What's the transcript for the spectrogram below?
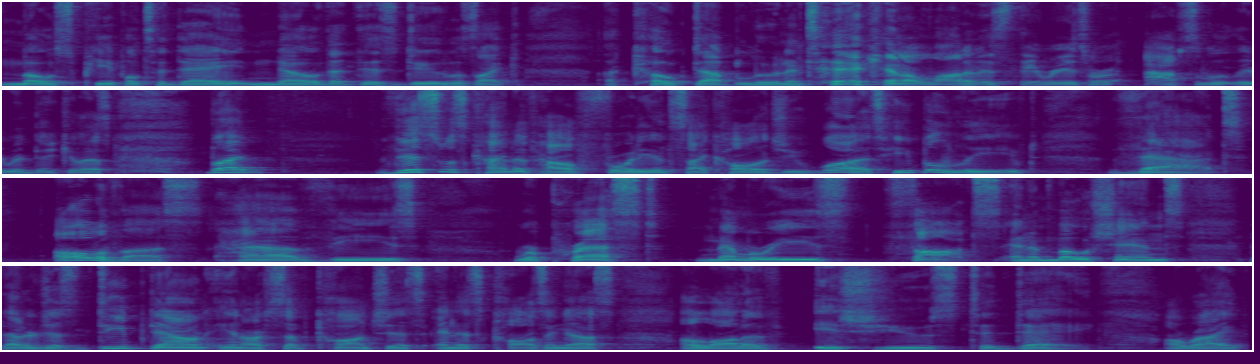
most people today know that this dude was like a coked up lunatic and a lot of his theories were absolutely ridiculous. But this was kind of how Freudian psychology was. He believed that all of us have these repressed memories, thoughts, and emotions that are just deep down in our subconscious and it's causing us a lot of issues today, all right?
